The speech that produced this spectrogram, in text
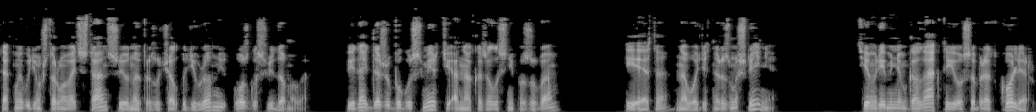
так мы будем штурмовать станцию?» — вновь прозвучал удивленный возглас ведомого. Видать, даже богу смерти она оказалась не по зубам. И это наводит на размышления. Тем временем Галакт и его собрат Колер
